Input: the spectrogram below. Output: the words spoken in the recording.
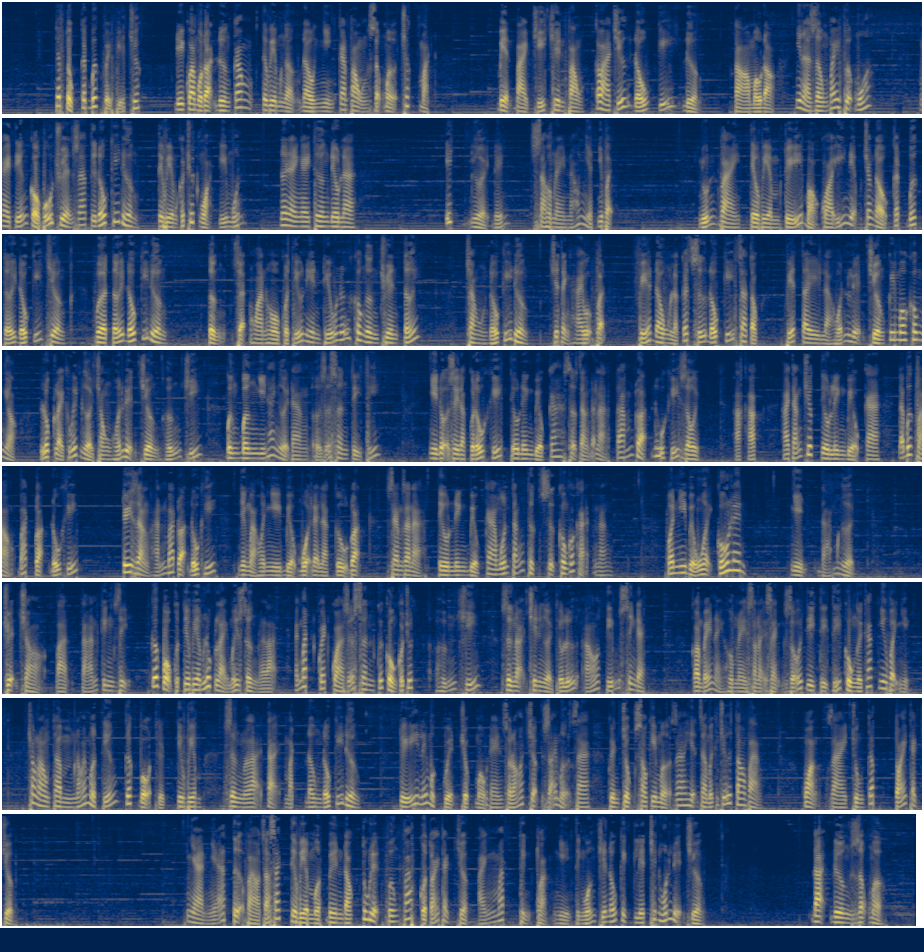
Tiếp tục cất bước về phía trước. Đi qua một đoạn đường cong, tiêu viêm ngẩng đầu nhìn căn phòng rộng mở trước mặt. Biển bài trí trên phòng có ba chữ đấu kỹ đường, tò màu đỏ như là rồng bay phượng múa. Ngày tiếng cổ vũ truyền ra từ đấu kỹ đường, tiêu viêm có chút ngoại ý muốn. Nơi này ngày thường đều là người đến, sao hôm nay náo nhiệt như vậy? Nhún vai, tiêu viêm tùy bỏ qua ý niệm trong đầu cất bước tới đấu ký trường, vừa tới đấu ký đường. Từng trận hoàn hồ của thiếu niên thiếu nữ không ngừng truyền tới. Trong đấu ký đường, chia thành hai bộ phận, phía đông là cất xứ đấu ký gia tộc, phía tây là huấn luyện trường quy mô không nhỏ. Lúc này không ít người trong huấn luyện trường hứng chí, bừng bừng nhìn hai người đang ở giữa sân tỷ thí. Nhìn độ dày đặc của đấu khí, Tiêu Ninh biểu ca sợ rằng đã là tám đoạn đấu khí rồi. Hạc hạc, hai tháng trước Tiêu Ninh biểu ca đã bước vào bát đoạn đấu khí. Tuy rằng hắn bát đoạn đấu khí, nhưng mà Huân Nhi biểu muội lại là cửu đoạn. Xem ra là Tiêu Ninh biểu ca muốn thắng thực sự không có khả năng. Huân Nhi biểu muội cố lên. Nhìn đám người. Chuyện trò bạn tán kinh dị. Cước bộ của tiêu viêm lúc này mới dừng lại. Ánh mắt quét qua giữa sân cuối cùng có chút hứng chí dừng lại trên người thiếu nữ áo tím xinh đẹp. Con bé này hôm nay sao lại rảnh rỗi đi tỉ tí cùng người khác như vậy nhỉ? Trong lòng thầm nói một tiếng, cước bộ thì tiêu viêm dừng lại tại mặt đông đấu kỹ đường. Tùy ý lấy một quyển trục màu đen sau đó chậm rãi mở ra. Quyển trục sau khi mở ra hiện ra mấy cái chữ to vàng. hoảng dài trung cấp toái thạch trưởng. Nhàn nhã tựa vào giá sách tiêu viêm một bên đọc tu luyện phương pháp của toái thạch trưởng ánh mắt thỉnh thoảng nhìn tình huống chiến đấu kịch liệt trên huấn luyện trường. Đại đường rộng mở,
